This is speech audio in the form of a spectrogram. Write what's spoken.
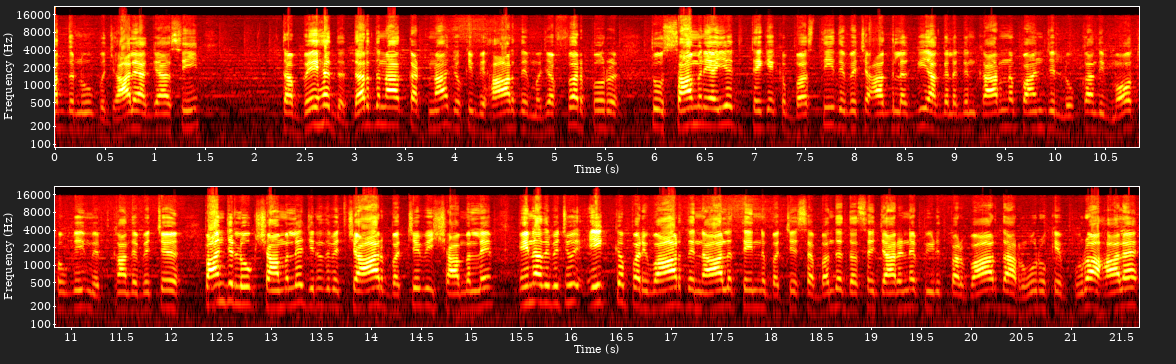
ਅੱਗ ਨੂੰ ਬੁਝਾ ਲਿਆ ਗਿਆ ਸੀ। ਤਾਂ ਬੇहद ਦਰਦਨਾਕ ਘਟਨਾ ਜੋ ਕਿ ਬਿਹਾਰ ਦੇ ਮੁਜ਼ੱਫਰਪੁਰ ਤੋਂ ਸਾਹਮਣੇ ਆਈ ਹੈ, ਜਿੱਥੇ ਕਿ ਇੱਕ ਬਸਤੀ ਦੇ ਵਿੱਚ ਅੱਗ ਲੱਗੀ। ਅੱਗ ਲੱਗਣ ਕਾਰਨ ਪੰਜ ਲੋਕਾਂ ਦੀ ਮੌਤ ਹੋ ਗਈ। ਮ੍ਰਿਤਕਾਂ ਦੇ ਵਿੱਚ ਪੰਜ ਲੋਕ ਸ਼ਾਮਲ ਨੇ, ਜਿਨ੍ਹਾਂ ਦੇ ਵਿੱਚ ਚਾਰ ਬੱਚੇ ਵੀ ਸ਼ਾਮਲ ਨੇ। ਇਹਨਾਂ ਦੇ ਵਿੱਚੋਂ ਇੱਕ ਪਰਿਵਾਰ ਦੇ ਨਾਲ ਤਿੰਨ ਬੱਚੇ ਸੰਬੰਧਿਤ ਦੱਸੇ ਜਾ ਰਹੇ ਨੇ। ਪੀੜਤ ਪਰਿਵਾਰ ਦਾ ਰੋ ਰੋ ਕੇ ਬੁਰਾ ਹਾਲ ਹੈ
